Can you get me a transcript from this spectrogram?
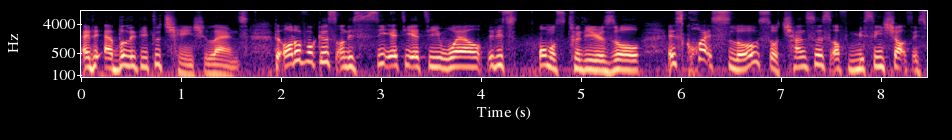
and the ability to change lens. The autofocus on this C8080, well, it is almost 20 years old. It's quite slow, so chances of missing shots is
